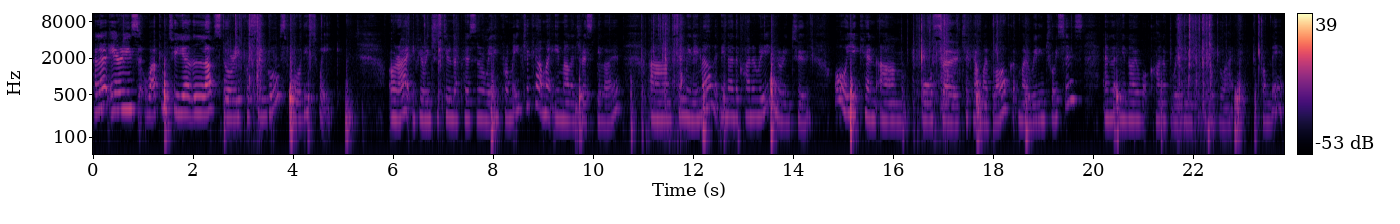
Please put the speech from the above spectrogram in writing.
Hello Aries, welcome to your love story for singles for this week. Alright, if you're interested in a personal reading from me, check out my email address below. Um, send me an email, let me know the kind of reading you're into. Or you can um, also check out my blog, my reading choices, and let me know what kind of reading you'd like from there.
